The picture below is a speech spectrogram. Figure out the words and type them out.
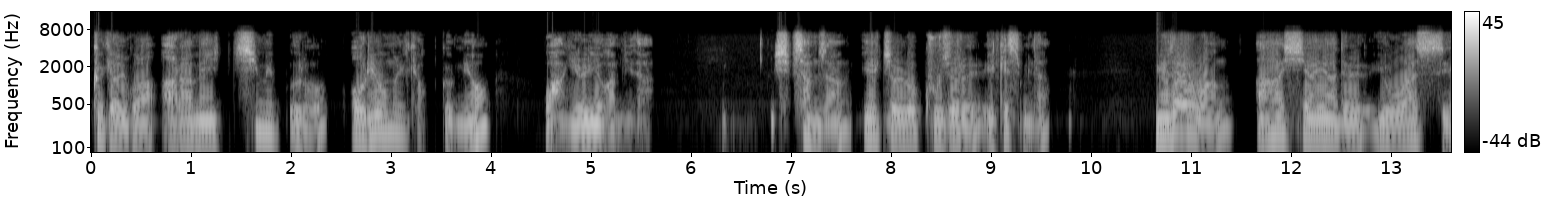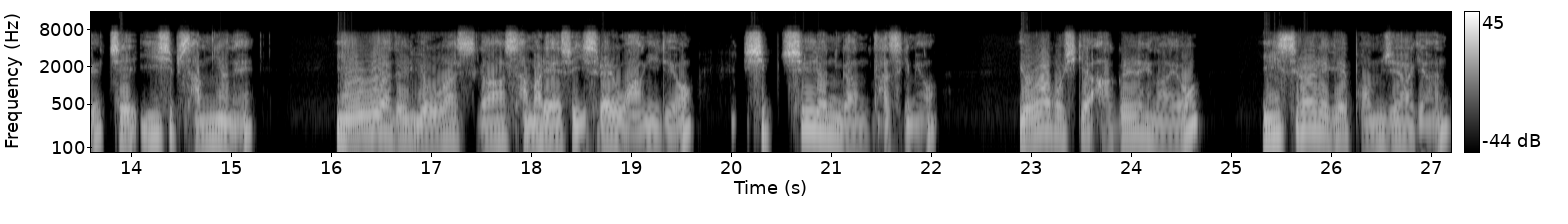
그 결과 아람의 침입으로 어려움을 겪으며 왕위를 이어갑니다. 13장 1절로 9절을 읽겠습니다. 유다의 왕 아하시아의 아들 요아스 제23년에 예후의 아들 요아스가 사마리아에서 이스라엘 왕이 되어 17년간 다스리며 여호와 보시기에 악을 행하여 이스라엘에게 범죄하게 한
